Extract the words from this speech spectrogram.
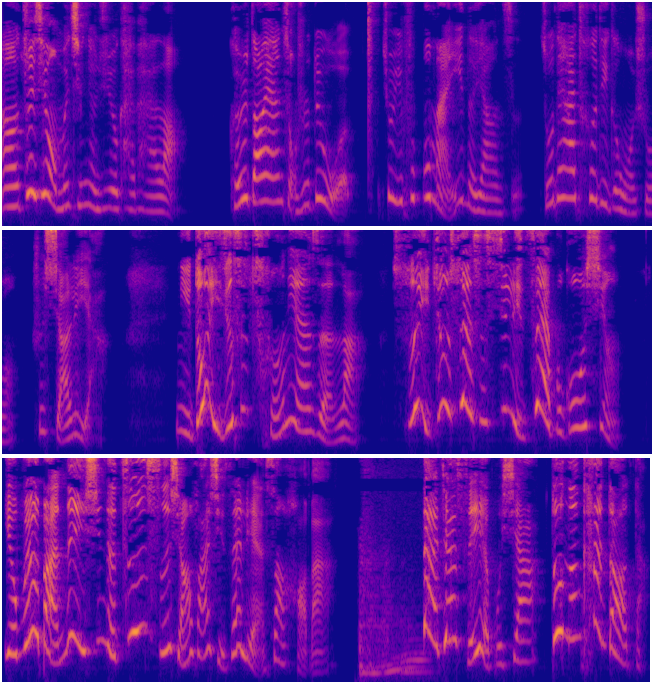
呃，最近我们情景剧就开拍了，可是导演总是对我就一副不满意的样子。昨天还特地跟我说：“说小李呀，你都已经是成年人了，所以就算是心里再不高兴。”也不要把内心的真实想法写在脸上，好吧？大家谁也不瞎，都能看到的。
